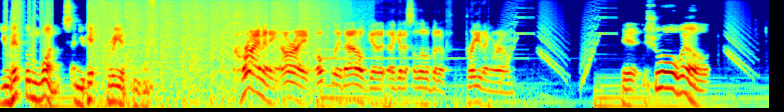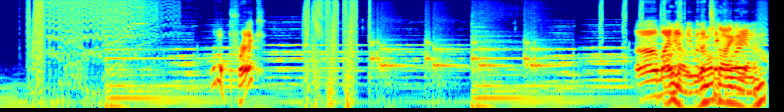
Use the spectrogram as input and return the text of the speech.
You hit them once, and you hit three of them. Criminy! Alright, hopefully that'll get it, uh, get us a little bit of breathing room. It sure will. Little prick? Uh, might oh hit no, me with a again.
